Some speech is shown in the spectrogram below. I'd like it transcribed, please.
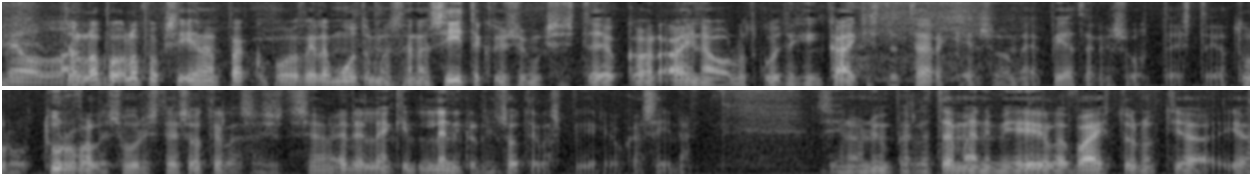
me ollaan. Lop- lopuksi ihan pakko puhua vielä muutama sana siitä kysymyksestä, joka on aina ollut kuitenkin kaikista tärkein Suomen ja Pietarin suhteista ja tur- turvallisuudesta ja sotilasasioista. Se on edelleenkin Leningradin sotilaspiiri, joka siinä siinä on ympärillä. Tämä nimi ei ole vaihtunut ja, ja,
